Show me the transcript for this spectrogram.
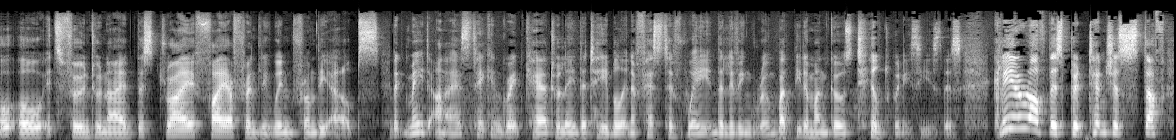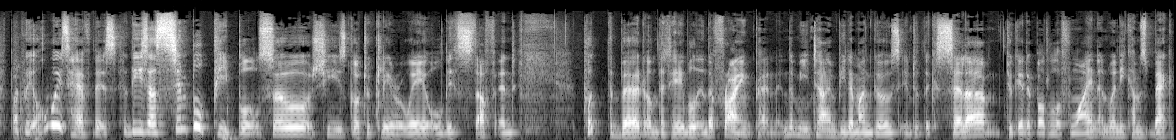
Oh oh, it's föhn tonight, this dry, fire friendly wind from the Alps. The maid Anna has taken great care to lay the table in a festive way in the living room, but Biedermann goes tilt when he sees this. Clear off this pretentious stuff, but we always have this. These are simple people, so she's got to clear away all this stuff and put the bird on the table in the frying pan. In the meantime, Biedermann goes into the cellar to get a bottle of wine, and when he comes back,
